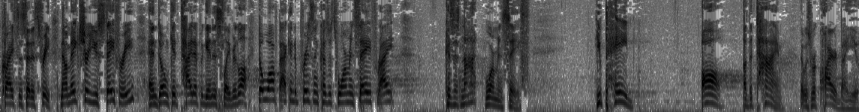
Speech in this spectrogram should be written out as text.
Christ has set us free. Now make sure you stay free and don't get tied up again to slavery to law. Don't walk back into prison because it's warm and safe. Right? Because it's not warm and safe. You paid all of the time that was required by you.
